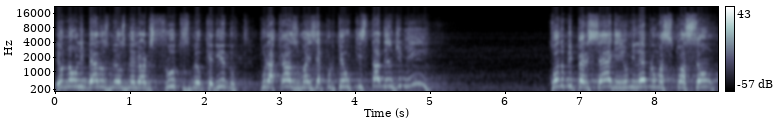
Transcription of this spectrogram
Eu não libero os meus melhores frutos, meu querido, por acaso, mas é porque o que está dentro de mim. Quando me perseguem, eu me lembro uma situação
